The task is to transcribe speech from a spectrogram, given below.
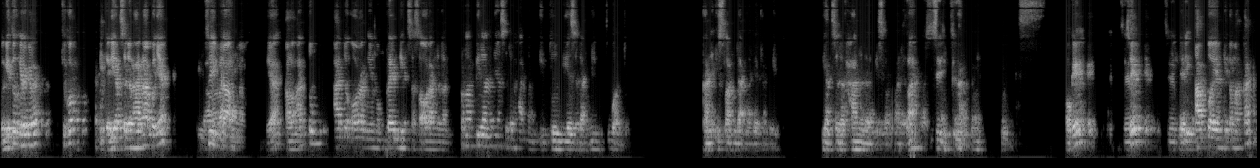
Begitu kira-kira? Cukup? Jadi yang sederhana apanya? Sikap. Ya, kalau antum ada orang yang membranding seseorang dengan penampilannya sederhana, itu dia sedang nipu antum. Karena Islam tidak mengajarkan itu. Yang sederhana dalam Islam adalah sikap. Oke? Sip? Jadi apa yang kita makan,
